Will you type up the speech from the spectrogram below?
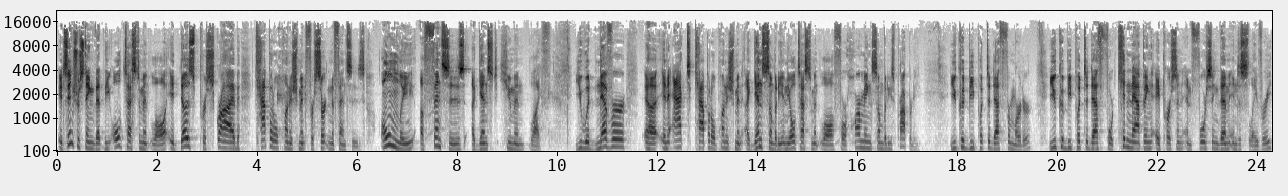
It's interesting that the Old Testament law, it does prescribe capital punishment for certain offenses, only offenses against human life. You would never uh, enact capital punishment against somebody in the Old Testament law for harming somebody's property. You could be put to death for murder. You could be put to death for kidnapping a person and forcing them into slavery.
